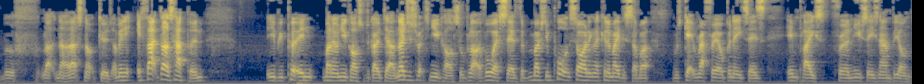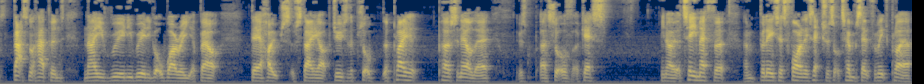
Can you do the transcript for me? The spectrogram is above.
no, that's not good. I mean, if that does happen, you'd be putting money on Newcastle to go down. No disrespect to Newcastle, but like I've always said, the most important signing they could have made this summer was getting Rafael Benitez in place for a new season and beyond. That's not happened. Now you've really, really got to worry about their hopes of staying up due to the sort of the player personnel there. It was a sort of, I guess, you know, a team effort, and Benitez finding this extra sort of ten percent from each player,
